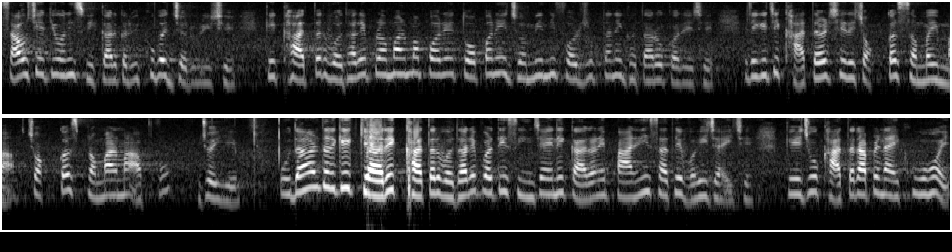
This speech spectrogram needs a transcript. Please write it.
સાવચેતીઓની સ્વીકાર કરવી ખૂબ જ જરૂરી છે. કે ખાતર વધારે પ્રમાણમાં પડે તો પણ એ જમીનની ફળદ્રુપતાને ઘટાડો કરે છે. એટલે કે જે ખાતર છે તે ચોક્કસ સમયમાં, ચોક્કસ પ્રમાણમાં આપવું જોઈએ. ઉદાહરણ તરીકે, ક્યારેક ખાતર વધારે પડતી સિંચાઈને કારણે પાણીની સાથે વહી જાય છે કે જો ખાતર આપણે નાખ્યું હોય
